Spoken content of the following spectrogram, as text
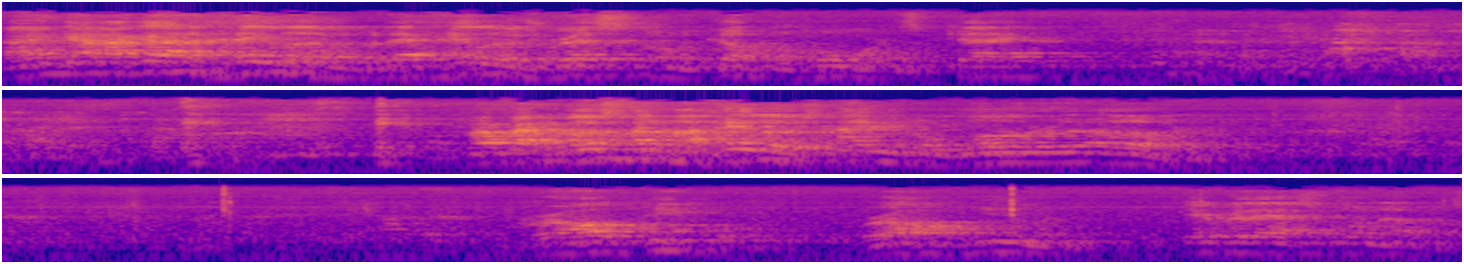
I, got, I got a halo, but that halo's resting on a couple of horns, okay? Matter of fact, most of time my halo's hanging on one or the other. We're all people. We're all human. Every last one of us.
